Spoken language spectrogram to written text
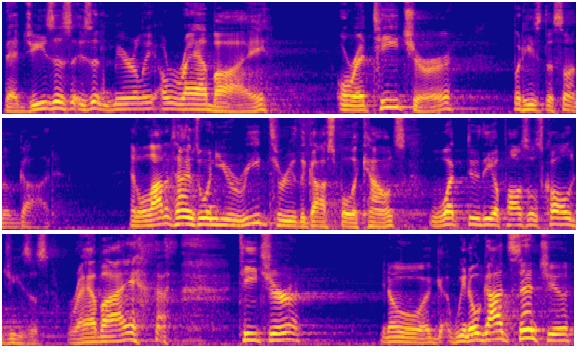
that Jesus isn't merely a rabbi or a teacher, but he's the Son of God. And a lot of times when you read through the gospel accounts, what do the apostles call Jesus? Rabbi, teacher. You know, we know God sent you,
